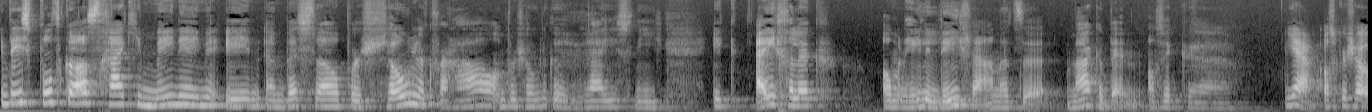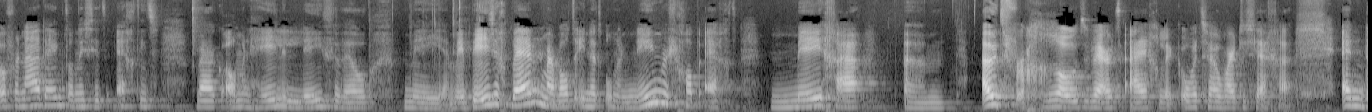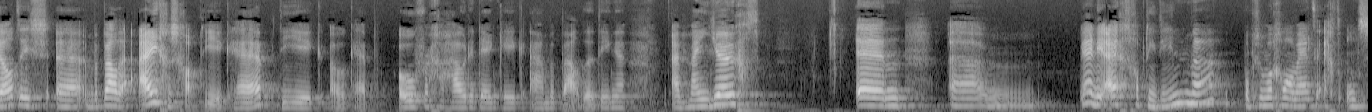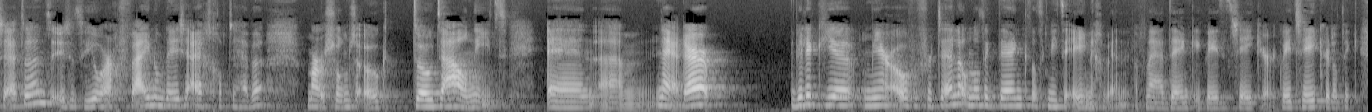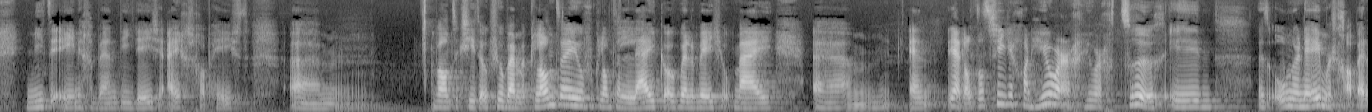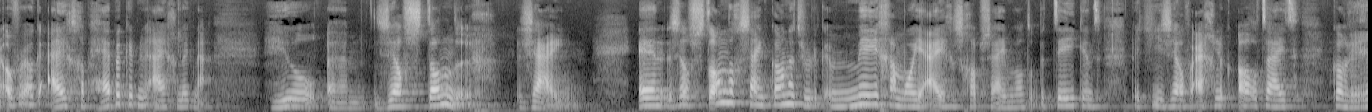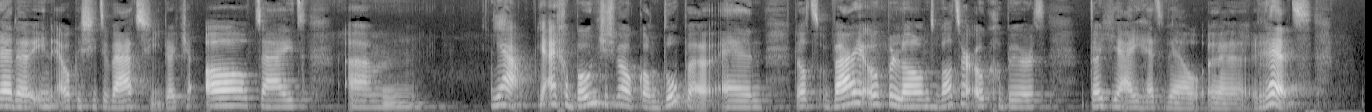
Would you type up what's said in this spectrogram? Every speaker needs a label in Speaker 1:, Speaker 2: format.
Speaker 1: In deze podcast ga ik je meenemen in een best wel persoonlijk verhaal, een persoonlijke reis die ik eigenlijk al mijn hele leven aan het uh, maken ben. Als ik, uh, ja, als ik er zo over nadenk, dan is dit echt iets waar ik al mijn hele leven wel mee, uh, mee bezig ben, maar wat in het ondernemerschap echt mega um, uitvergroot werd eigenlijk, om het zo maar te zeggen. En dat is uh, een bepaalde eigenschap die ik heb, die ik ook heb overgehouden, denk ik, aan bepaalde dingen uit mijn jeugd. En um, ja, die eigenschap die dient me. Op sommige momenten echt ontzettend. Is het heel erg fijn om deze eigenschap te hebben, maar soms ook totaal niet. En um, nou ja, daar wil ik je meer over vertellen, omdat ik denk dat ik niet de enige ben. Of nou ja, denk, ik weet het zeker. Ik weet zeker dat ik niet de enige ben die deze eigenschap heeft. Um, want ik zie het ook veel bij mijn klanten. Heel veel klanten lijken ook wel een beetje op mij. Um, en ja, dat, dat zie je gewoon heel erg, heel erg terug in het ondernemerschap. En over welke eigenschap heb ik het nu eigenlijk? Nou, heel um, zelfstandig zijn. En zelfstandig zijn kan natuurlijk een mega mooie eigenschap zijn. Want dat betekent dat je jezelf eigenlijk altijd kan redden in elke situatie. Dat je altijd um, ja, je eigen boontjes wel kan doppen. En dat waar je ook belandt, wat er ook gebeurt, dat jij het wel uh, redt.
